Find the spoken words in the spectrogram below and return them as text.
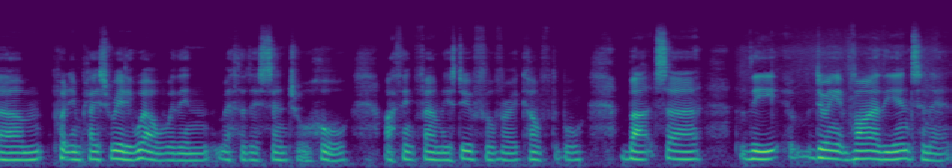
um, put in place really well within Methodist Central Hall. I think families do feel very comfortable, but uh, the doing it via the internet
